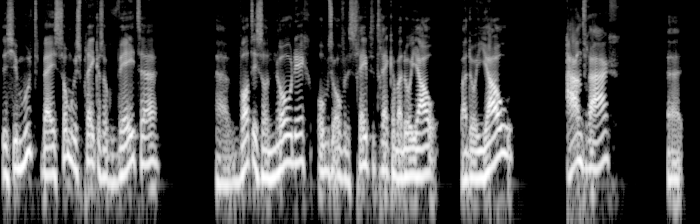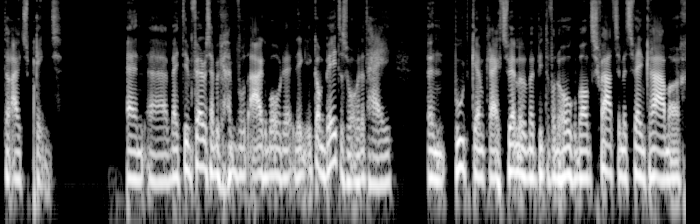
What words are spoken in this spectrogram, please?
Dus je moet bij sommige sprekers ook weten, eh, wat is er nodig om ze over de streep te trekken, waardoor, waardoor jouw aanvraag eh, eruit springt. En eh, bij Tim Ferriss heb ik hem bijvoorbeeld aangeboden, ik, denk, ik kan beter zorgen dat hij een bootcamp krijgt, zwemmen met Pieter van der Hogeband, schaatsen met Sven Kramer.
